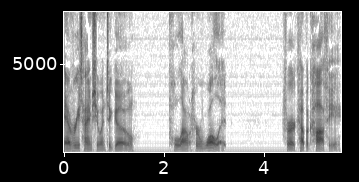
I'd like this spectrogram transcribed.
every time she went to go pull out her wallet for a cup of coffee.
